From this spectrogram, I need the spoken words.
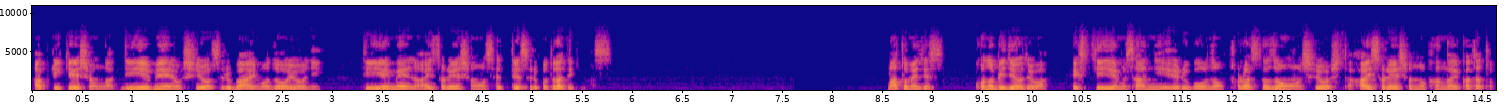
アプリケーションが DMA を使用する場合も同様に、DMA のアイソレーションを設定することができます。まとめです。このビデオでは、STM32L5 のトラストゾーンを使用したアイソレーションの考え方と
